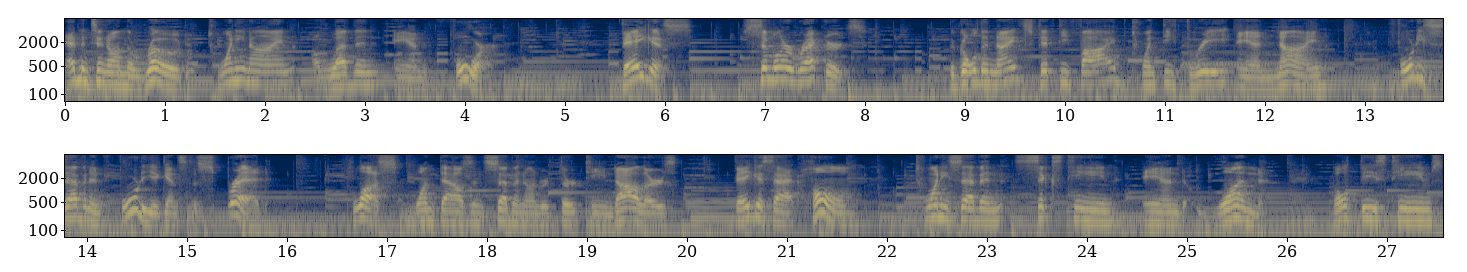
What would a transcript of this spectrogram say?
Edmonton on the road, 29, 11, and 4. Vegas, similar records, the Golden Knights 55, 23, and 9, 47 and 40 against the spread, plus $1,713. Vegas at home 27, 16, and 1. Both these teams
